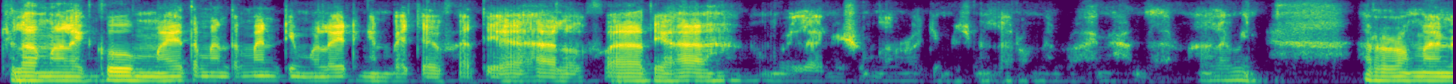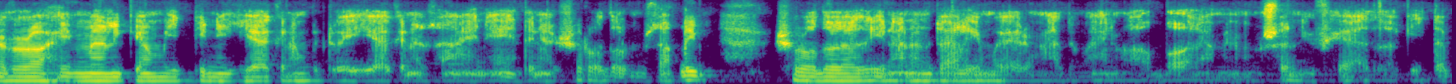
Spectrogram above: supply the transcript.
Assalamualaikum. Ayo teman-teman dimulai dengan baca Fatihah Al-Fatihah. Bismillahirrahmanirrahim. Bismillahirrahmanirrahim. Alhamdulillahirrahmanirrahim. Ar-Rahmanir-Rahim. Maliki Yawmiddin Iyyaka na'budu wa iyyaka nasta'in. Ihdinas siratal mustaqim. Siratal ladzina an'amta 'alaihim ghairil maghdubi 'alaihim waladdallin. المصنف في هذا الكتاب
